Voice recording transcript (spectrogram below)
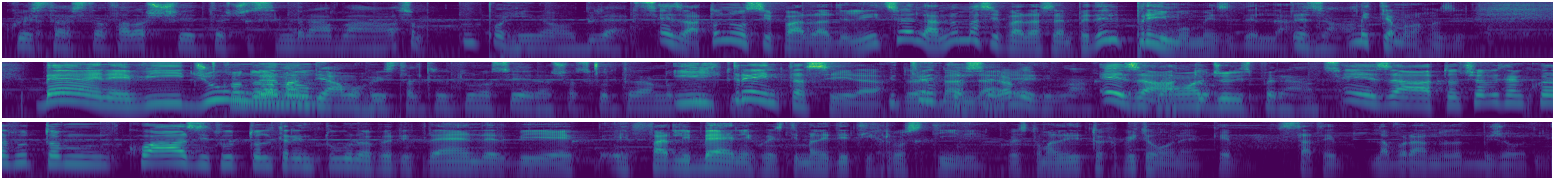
Questa è stata la scelta e ci sembrava insomma un pochino diversa. Esatto, non si parla dell'inizio dell'anno, ma si parla sempre del primo mese dell'anno. Esatto. Mettiamola così. Bene, vi Quando la mandiamo questa il 31 sera ci ascolteranno il tutti. 30 sera. Il dovrebbe 30 sera, andare. vedi, ma esatto. abbiamo maggiori speranze. Esatto, ci avete ancora tutto, quasi tutto il 31 per riprendervi e, e farli bene questi maledetti crostini, questo maledetto capitone che state lavorando da due giorni.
